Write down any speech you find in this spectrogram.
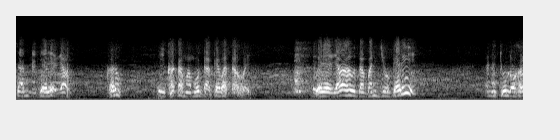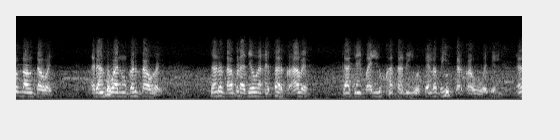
સાહેબ ને ઘેરે જાઓ. ખરું? એ ખાતામાં મોટા કહેવાતા હોય ઘરે જાવ તો પંચીઓ પહેરી અને ચૂલો હળગાવતા હોય, રાંધવાનું કરતા હોય, તરત આપણા દેવાને તર્ક આવે કે આ ક્યાંય બાયલું ખાતા નહીં હોય પેલા ભાઈ તર્ક આવવું હોય ત્યાં હે?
